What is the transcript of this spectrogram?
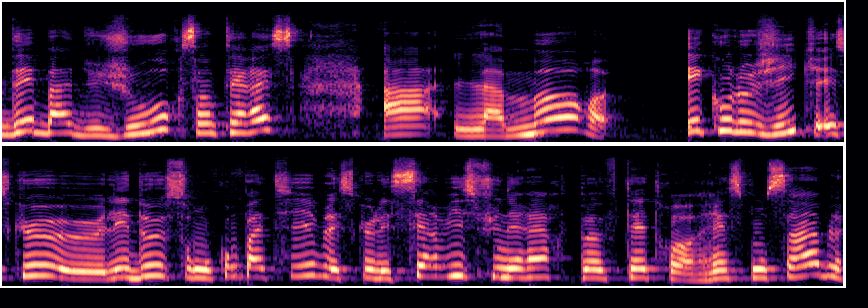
Débat du jour s'intéresse à la mort écologique. Est-ce que euh, les deux sont compatibles? Est-ce que les services funéraires peuvent être responsables?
